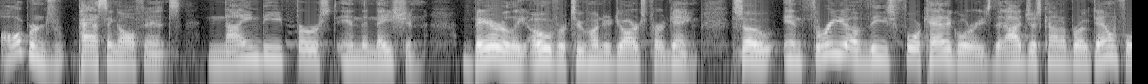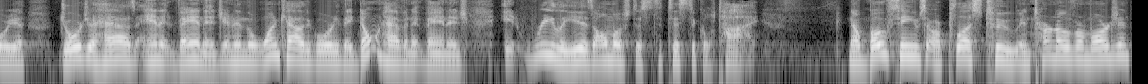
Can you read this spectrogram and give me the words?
Auburn's passing offense 91st in the nation, barely over 200 yards per game. So, in three of these four categories that I just kind of broke down for you, Georgia has an advantage. And in the one category they don't have an advantage, it really is almost a statistical tie. Now, both teams are plus two in turnover margin,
